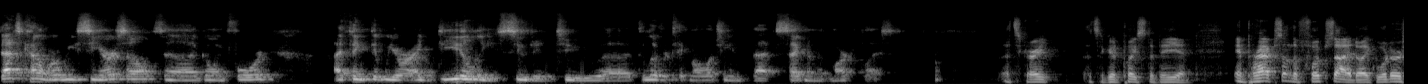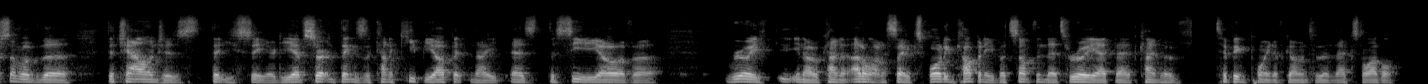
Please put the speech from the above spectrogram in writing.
that's kind of where we see ourselves uh, going forward. I think that we are ideally suited to uh, deliver technology into that segment of the marketplace. That's great. That's a good place to be in. And perhaps on the flip side, like what are some of the the challenges that you see, or do you have certain things that kind of keep you up at night as the CEO of a really, you know, kind of I don't want to say exploding company, but something that's really at that kind of tipping point of going to the next level?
